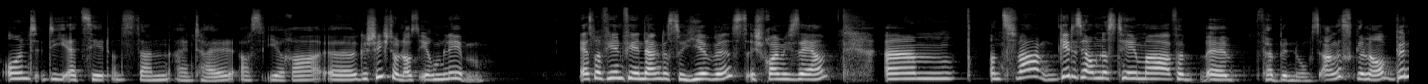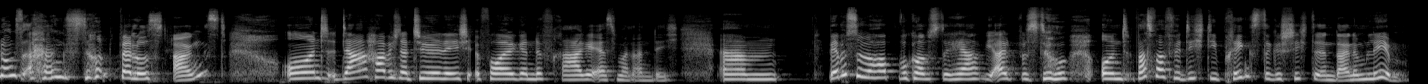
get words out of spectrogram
und die erzählt uns dann einen Teil aus ihrer äh, Geschichte und aus ihrem Leben. Erstmal vielen, vielen Dank, dass du hier bist. Ich freue mich sehr. Ähm, und zwar geht es ja um das Thema Ver äh, Verbindungsangst, genau, Bindungsangst und Verlustangst. Und da habe ich natürlich folgende Frage erstmal an dich. Ähm, wer bist du überhaupt? Wo kommst du her? Wie alt bist du? Und was war für dich die prägendste Geschichte in deinem Leben?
